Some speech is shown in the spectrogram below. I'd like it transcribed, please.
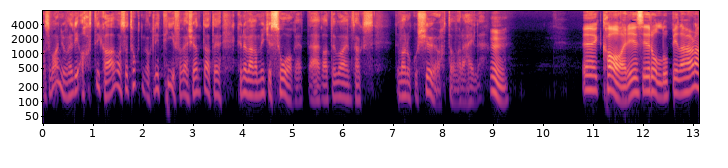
Og så var han jo veldig artig kar, og så tok det nok litt tid før jeg skjønte at det kunne være mye sårhet der, at det var en slags det var noe skjørt over det hele. Mm. Eh, Kari sin rolle oppi det her, da.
